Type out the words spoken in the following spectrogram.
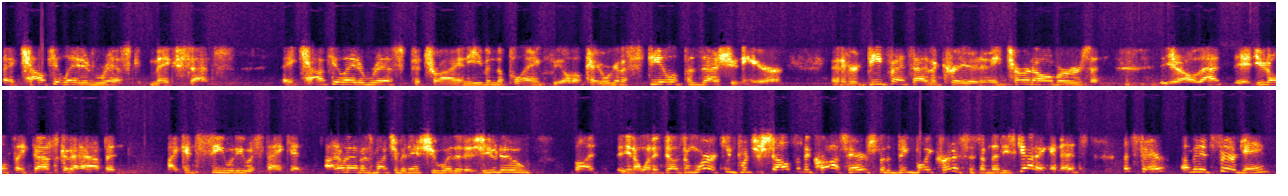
a calculated risk makes sense a calculated risk to try and even the playing field. Okay, we're going to steal a possession here. And if your defense hasn't created any turnovers and, you know, that you don't think that's going to happen, I can see what he was thinking. I don't have as much of an issue with it as you do. But, you know, when it doesn't work, you put yourself in the crosshairs for the big boy criticism that he's getting. And it's, that's fair. I mean, it's fair game.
